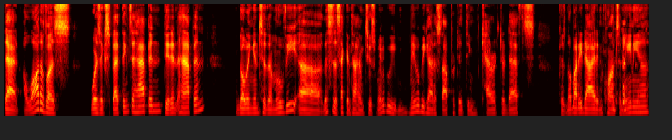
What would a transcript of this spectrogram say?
that a lot of us was expecting to happen didn't happen going into the movie. Uh, this is the second time too, so maybe we maybe we got to stop predicting character deaths because nobody died in Quantumania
